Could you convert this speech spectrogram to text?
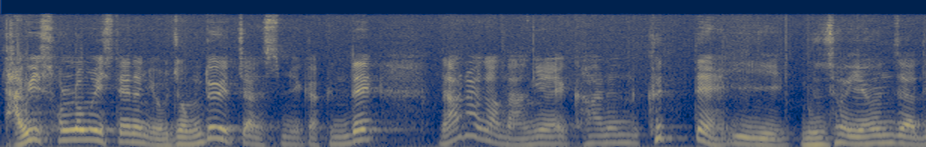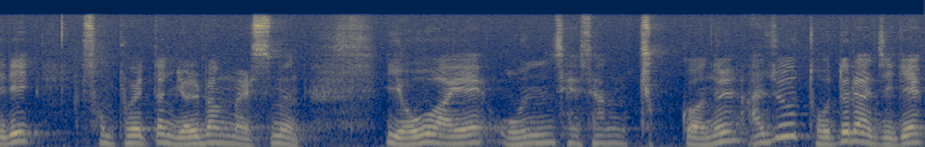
다윗 솔로몬 시대는 요 정도였지 않습니까? 근데 나라가 망해가는 그때 이 문서 예언자들이 선포했던 열방 말씀은 여호와의 온 세상 주권을 아주 도드라지게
